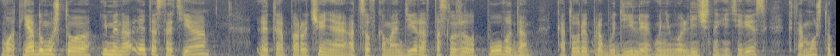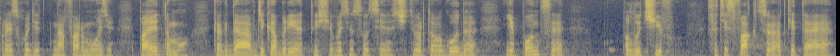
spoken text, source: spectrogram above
Вот. Я думаю, что именно эта статья, это поручение отцов-командиров послужило поводом, который пробудили у него личный интерес к тому, что происходит на Формозе. Поэтому, когда в декабре 1874 года японцы, получив сатисфакцию от Китая,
